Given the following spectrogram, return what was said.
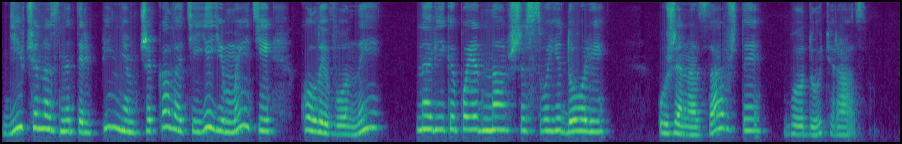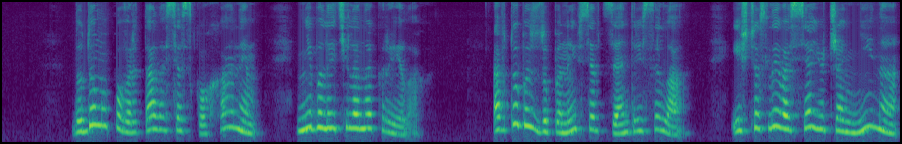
Дівчина з нетерпінням чекала тієї миті, коли вони, навіки поєднавши свої долі, уже назавжди будуть разом. Додому поверталася з коханим, ніби летіла на крилах. Автобус зупинився в центрі села, і щаслива сяюча Ніна,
